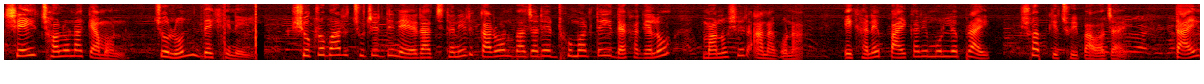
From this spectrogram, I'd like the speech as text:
সেই ছলনা কেমন? চলুন দেখে নেই। শুক্রবার ছুটির দিনে রাজধানীর কারওয়ান বাজারে ঢুমারতেই দেখা গেল মানুষের আনাগোনা। এখানে পাইকারি মূল্যে প্রায় সব কিছুই পাওয়া যায়। তাই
